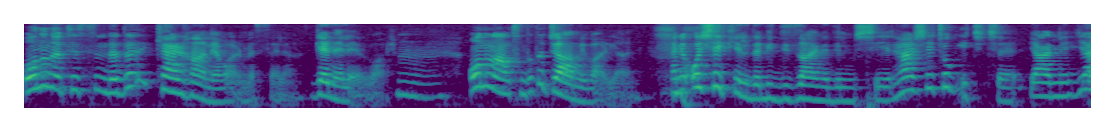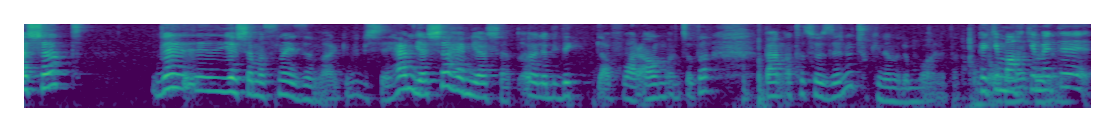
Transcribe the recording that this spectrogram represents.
Onun ötesinde de kerhane var mesela. Genel ev var. Onun altında da cami var yani. Hani o şekilde bir dizayn edilmiş şehir. Her şey çok iç içe. Yani yaşat ve e, yaşamasına izin ver gibi bir şey. Hem yaşa hem yaşat. Öyle bir de laf var Almanca'da. Ben atasözlerine çok inanırım bu arada. Peki mahkemede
